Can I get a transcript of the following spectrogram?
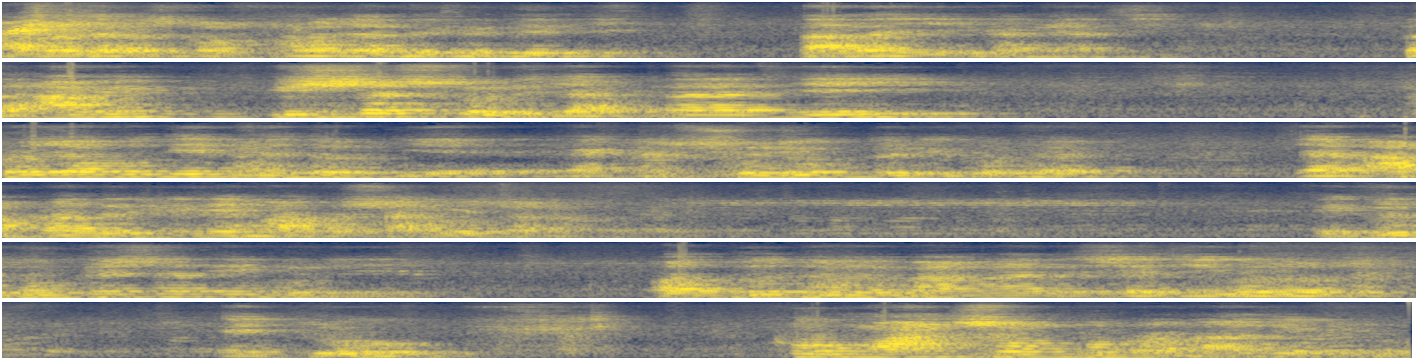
আমরা যারা সবসময় যাদেরকে দেখি, তারাই এখানে আছে। তা আমি বিশ্বাস করি যে আপনারা এই প্রজাপতির ভেতর দিয়ে একটা সুযোগ তৈরি করবেন, যেন আপনাদেরকে নিয়ে মানুষ আলোচনা করে। একটু দুঃখের সাথেই বলি, অদ্ভুতভাবে বাংলাদেশে যেগুলো একটু খুব মানসম্পন্ন না যেগুলো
